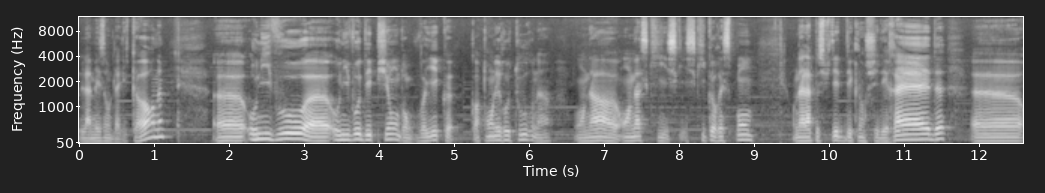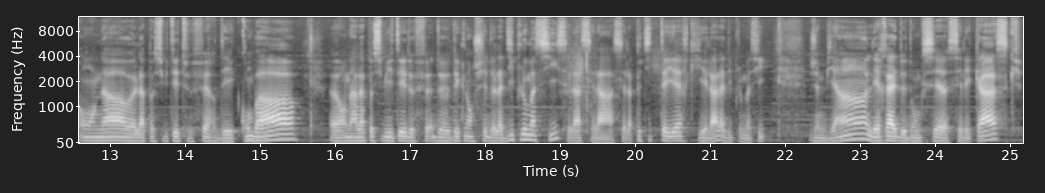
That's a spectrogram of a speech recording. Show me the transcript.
la, maison de la licorne. au, niveau, au niveau des pions, donc vous voyez que quand on les retourne, hein, on a, on a ce, qui, ce qui correspond on a la possibilité de déclencher des raids, euh, on a euh, la possibilité de faire des combats, euh, on a la possibilité de, déclencher de la diplomatie, c'est la, la, petite théière qui est là, la diplomatie. J'aime bien. Les raids, donc c'est les casques.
